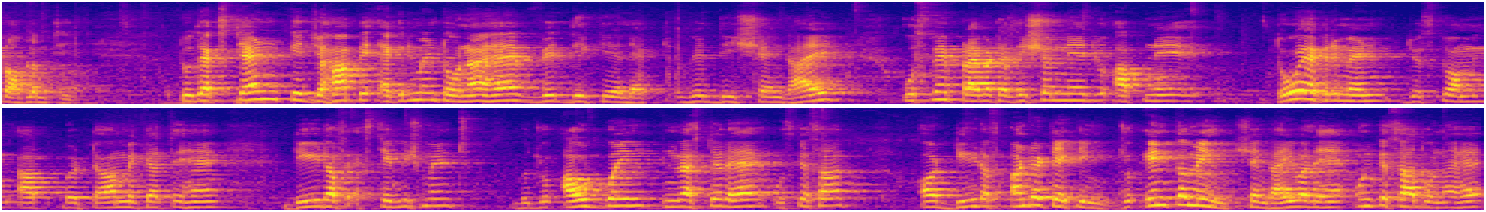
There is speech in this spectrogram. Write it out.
پرابلم تھی۔ ٹو دا ایکسٹینڈ کہ جہاں پہ ایگریمنٹ ہونا ہے with the K elect with the Shanghai اس میں پرائیویٹائزیشن نے جو اپنے دو ایگریمنٹ جس کو ہم آپ ٹرم میں کہتے ہیں ڈیڈ آف ایکسٹنگشمنٹ جو آؤٹ گوئنگ انویسٹر ہے اس کے ساتھ، اور ڈیڈ آف انڈر ٹیکنگ جو انکمنگ شنگھائی والے ہیں، ان کے ساتھ ہونا ہے،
